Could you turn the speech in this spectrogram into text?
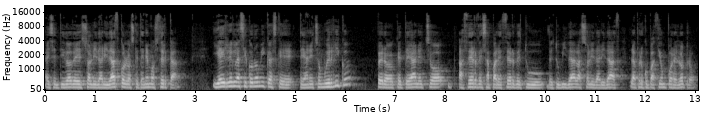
el sentido de solidaridad con los que tenemos cerca. Y hay reglas económicas que te han hecho muy rico, pero que te han hecho hacer desaparecer de tu, de tu vida la solidaridad, la preocupación por el otro,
